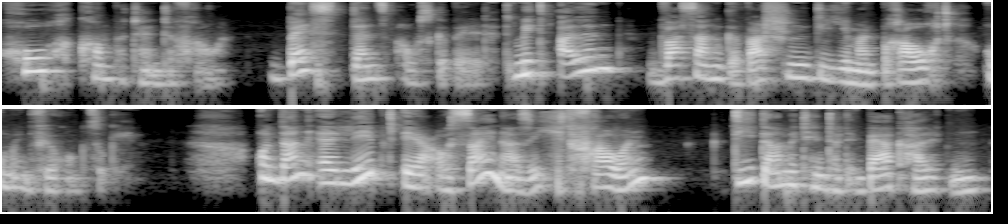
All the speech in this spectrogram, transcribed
hochkompetente Frauen, bestens ausgebildet, mit allen Wassern gewaschen, die jemand braucht, um in Führung zu gehen. Und dann erlebt er aus seiner Sicht Frauen, die damit hinter dem Berg halten,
